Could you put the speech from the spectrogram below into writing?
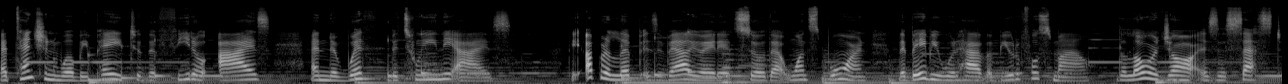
Attention will be paid to the fetal eyes and the width between the eyes. The upper lip is evaluated so that once born, the baby would have a beautiful smile. The lower jaw is assessed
